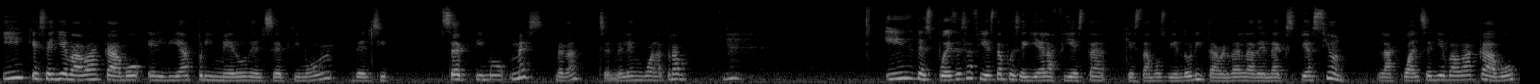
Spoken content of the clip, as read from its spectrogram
y que se llevaba a cabo el día primero del séptimo, del séptimo mes, ¿verdad? Se me lengua la traba. Y después de esa fiesta, pues seguía la fiesta que estamos viendo ahorita, ¿verdad? La de la expiación, la cual se llevaba a cabo,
